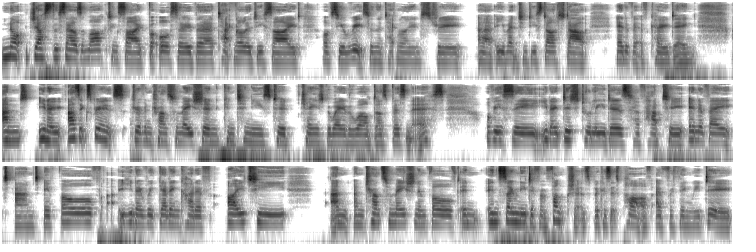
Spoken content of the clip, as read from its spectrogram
not just the sales and marketing side, but also the technology side. Obviously, your roots in the technology industry. Uh, you mentioned you started out in a bit of coding. And, you know, as experience driven transformation continues to change the way the world does business, obviously, you know, digital leaders have had to innovate and evolve. You know, we're getting kind of IT and, and transformation involved in, in so many different functions because it's part of everything we do.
